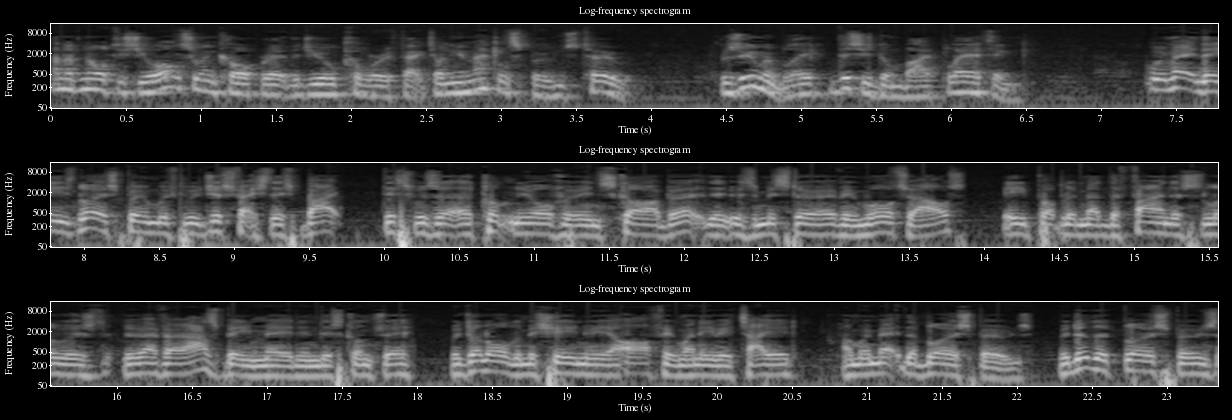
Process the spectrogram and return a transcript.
And I've noticed you also incorporate the dual colour effect on your metal spoons too. Presumably, this is done by plating. We make these lure spoon with, we just fetched this back. This was a, a company over in Scarborough. It was Mr. Irving Waterhouse. He probably made the finest lures there ever has been made in this country. We got all the machinery off him when he retired, and we make the blur spoons. We do the blur spoons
